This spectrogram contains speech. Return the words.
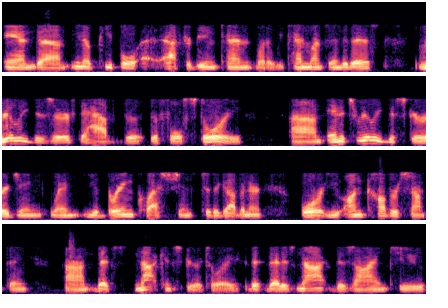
And, um, you know, people after being 10, what are we, 10 months into this, really deserve to have the, the full story. Um, and it's really discouraging when you bring questions to the governor or you uncover something um, that's not conspiratory, that, that is not designed to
